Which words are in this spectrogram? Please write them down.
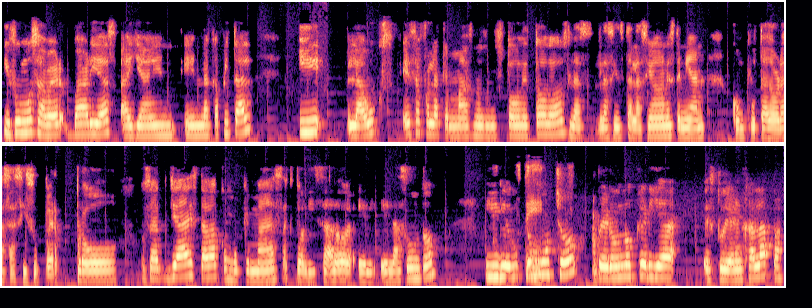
Y fuimos a ver varias allá en, en la capital y la UX, esa fue la que más nos gustó de todos, las, las instalaciones tenían computadoras así súper pro, o sea, ya estaba como que más actualizado el, el asunto y le gustó mucho, pero no quería estudiar en Jalapa.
